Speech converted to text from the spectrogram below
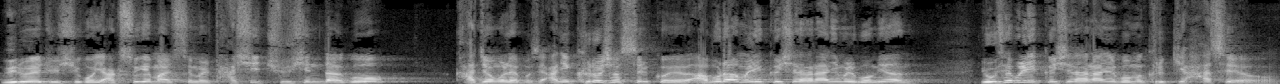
위로해 주시고 약속의 말씀을 다시 주신다고 가정을 해보세요. 아니 그러셨을 거예요. 아브라함을 이끄신 하나님을 보면 요셉을 이끄신 하나님을 보면 그렇게 하세요.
